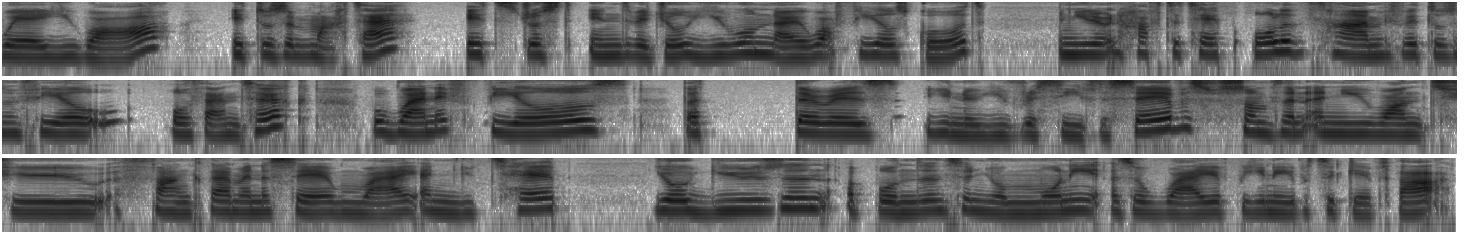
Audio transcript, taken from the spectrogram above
where you are, it doesn't matter it's just individual. You will know what feels good, and you don't have to tip all of the time if it doesn't feel authentic. But when it feels that there is, you know, you've received a service for something and you want to thank them in a certain way and you tip, you're using abundance and your money as a way of being able to give that.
